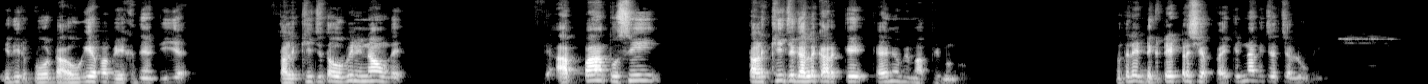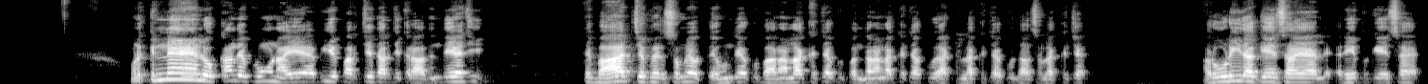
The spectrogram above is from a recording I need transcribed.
ਇਹਦੀ ਰਿਪੋਰਟ ਆਊਗੀ, ਆਪਾਂ ਵੇਖਦੇ ਆ ਕੀ ਹੈ। ਤਲਖੀ 'ਚ ਤਾਂ ਉਹ ਵੀ ਨਹੀਂ ਨਾ ਆਉਂਦੇ। ਤੇ ਆਪਾਂ ਤੁਸੀਂ ਤਲਖੀ 'ਚ ਗੱਲ ਕਰਕੇ ਕਹਿੰਦੇ ਹੋ ਵੀ ਮਾਫੀ ਮੰਗੋ। ਮਤਲਬ ਡਿਕਟੇਟਰਸ਼ਿਪ ਹੈ, ਕਿੰਨਾ ਕੁ ਚਿਰ ਚੱਲੂਗੀ? ਹੁਣ ਕਿੰਨੇ ਲੋਕਾਂ ਦੇ ਫੋਨ ਆਏ ਆ ਵੀ ਇਹ ਪਰਚੇ ਦਰਜ ਕਰਾ ਦਿੰਦੇ ਆ ਜੀ। ਤੇ ਬਾਅਦ ਚ ਫਿਰ ਸਮਝੌਤੇ ਹੁੰਦੇ ਆ ਕੋਈ 12 ਲੱਖ ਚ, ਕੋਈ 15 ਲੱਖ ਚ, ਕੋਈ 8 ਲੱਖ ਚ, ਕੋਈ 10 ਲੱਖ ਚ। ਅਰੋੜੀ ਦਾ ਕੇਸ ਆਇਆ, ਰੇਪ ਕੇਸ ਹੈ।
